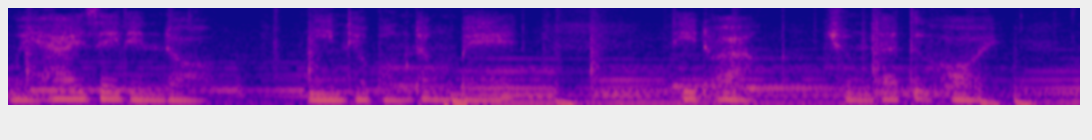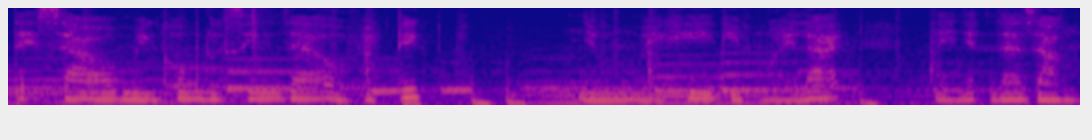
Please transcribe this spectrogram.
12 giây đèn đỏ, nhìn theo bóng thằng bé. Thi thoảng, chúng ta tự hỏi, tại sao mình không được sinh ra ở vạch tích nhưng mấy khi kịp ngoái lại, để nhận ra rằng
